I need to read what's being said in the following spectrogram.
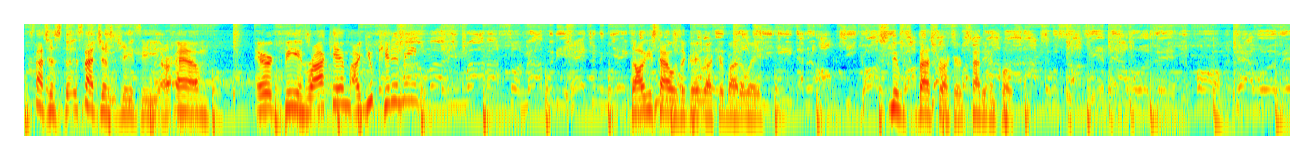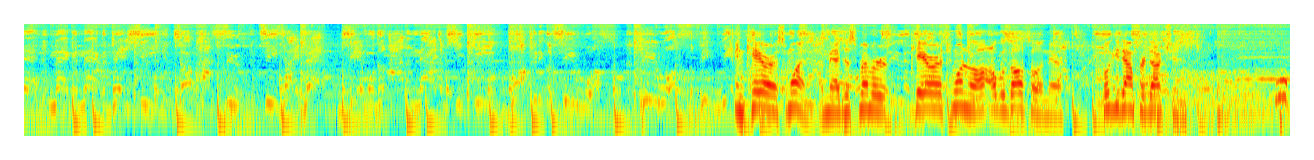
It's not just it's not just Jay Z or um, Eric B and Rakim. Are you kidding me? Doggystyle was a great record, by the way. Snoop's best record. It's not even close. And KRS One. I mean, I just remember KRS One was also in there. Boogie Down Productions. Woo.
